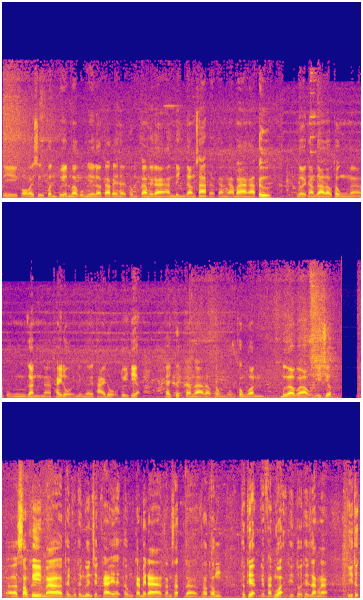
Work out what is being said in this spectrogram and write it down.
thì có cái sự phân tuyến và cũng như là các cái hệ thống camera an ninh giám sát ở các ngã ba, ngã tư người tham gia giao thông là cũng dần thay đổi những cái thái độ tùy tiện cách thức tham gia giao thông cũng không còn bừa và ẩu như trước. Ờ, sau khi mà thành phố Thái Nguyên triển khai hệ thống camera giám sát ờ, giao thông thực hiện cái phạt nguội thì tôi thấy rằng là ý thức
